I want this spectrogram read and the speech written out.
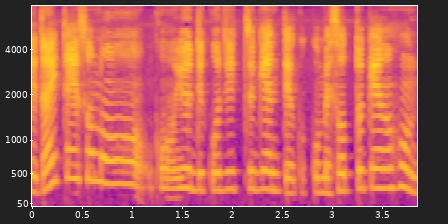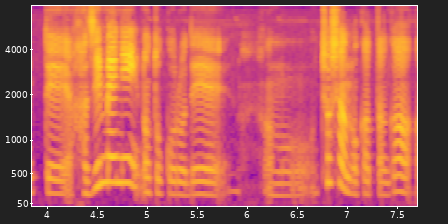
で、大体その、こういう自己実現っていうか、こうメソッド系の本って、初めにのところで、あの、著者の方が、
